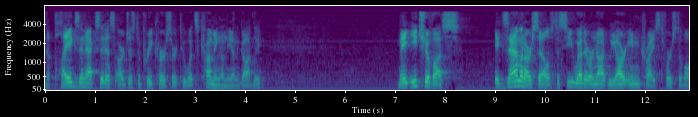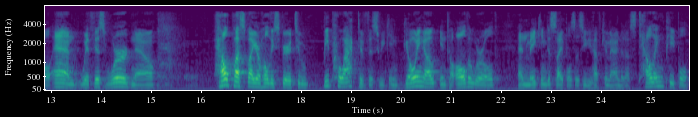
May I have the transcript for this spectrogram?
the plagues in Exodus are just a precursor to what's coming on the ungodly. May each of us examine ourselves to see whether or not we are in Christ, first of all, and with this word now, help us by your Holy Spirit to be proactive this week in going out into all the world and making disciples as you have commanded us, telling people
